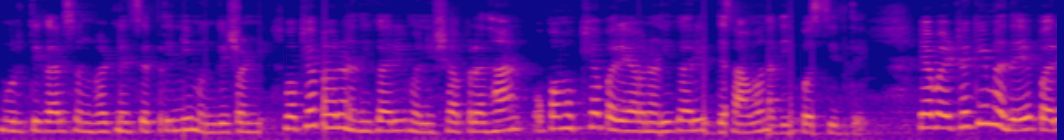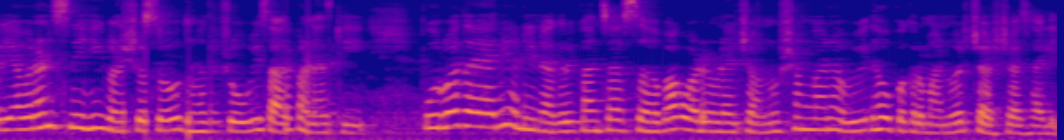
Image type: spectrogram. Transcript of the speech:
मूर्तिकार संघटनेचे प्रतिनिधी मंगेश पंडित मुख्य पर्यावरण अधिकारी मनीषा प्रधान उपमुख्य पर्यावरण अधिकारी सावंत आदी उपस्थित होते. या बैठकीमध्ये पर्यावरण स्नेही गणेशोत्सव दोन हजार चोवीस साजरा करण्यासाठी पूर्वतयारी आणि नागरिकांचा सहभाग वाढवण्याच्या अनुषंगानं विविध उपक्रमांवर चर्चा झाली.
